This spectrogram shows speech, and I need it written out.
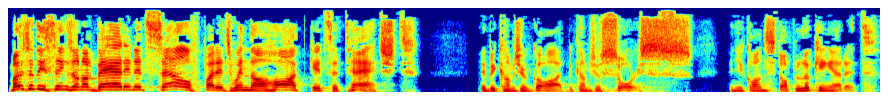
Most of these things are not bad in itself, but it's when the heart gets attached. It becomes your God, becomes your source, and you can't stop looking at it.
